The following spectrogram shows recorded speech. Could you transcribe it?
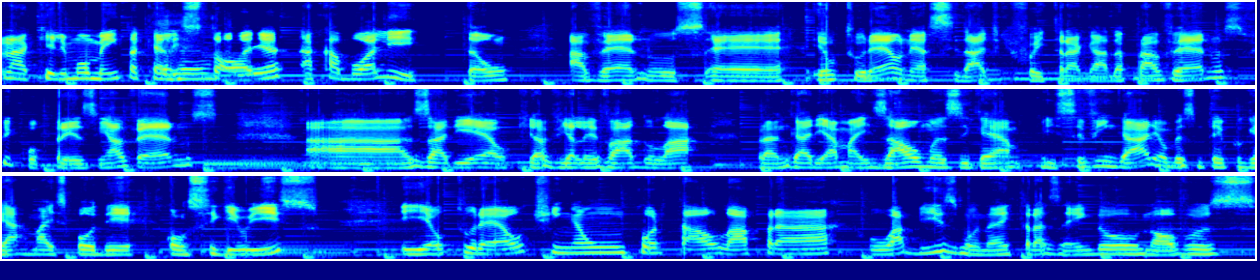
Naquele momento, aquela uhum. história acabou ali. Então, Avernus, é, Euturel, né, a cidade que foi tragada para Avernus, ficou presa em Avernus. A Zariel, que havia levado lá para angariar mais almas e ganhar e se vingar e ao mesmo tempo ganhar mais poder, conseguiu isso. E Euturel tinha um portal lá para o abismo, né, trazendo novos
